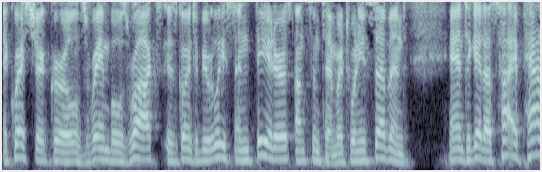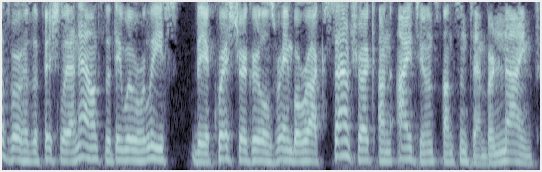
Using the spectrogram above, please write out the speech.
Equestria Girls Rainbow's Rocks is going to be released in theaters on September 27th. And to get us hype, Hasbro has officially announced that they will release the Equestria Girls Rainbow Rock soundtrack on iTunes on September 9th.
